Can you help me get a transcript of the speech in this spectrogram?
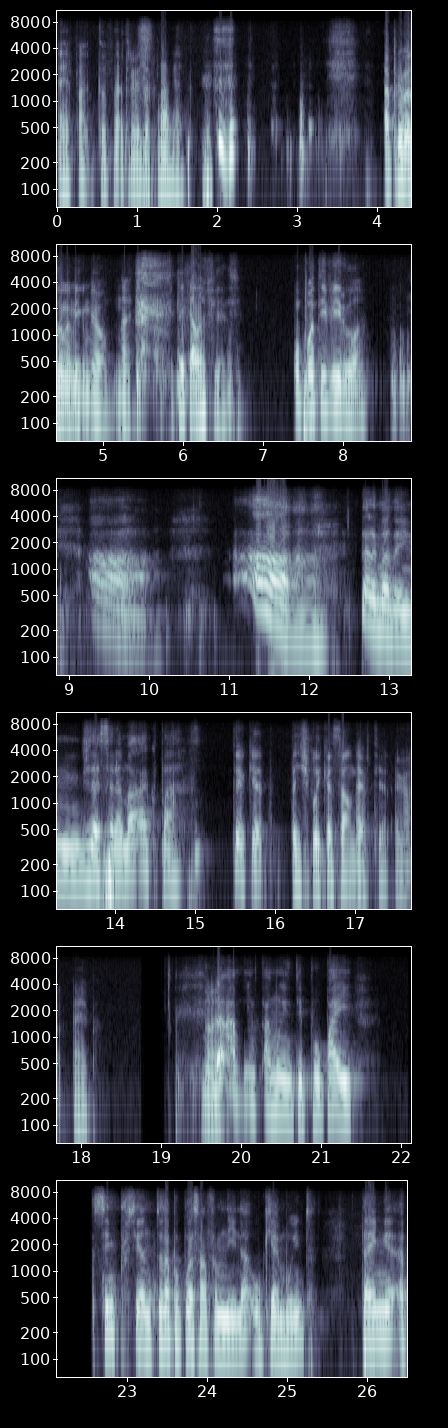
É pá, estou outra vez a falar merda. A prima de um amigo meu, né? O que é que ela fez? Um ponto e vírgula. Ah! Ah! Está armado em José Saramago, pá. Tem o quê? Tem explicação, deve ter. Agora, é pá. Não é? Não, há muito, há muito, tipo, pai, 5% de toda a população feminina, o que é muito, tem, a-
